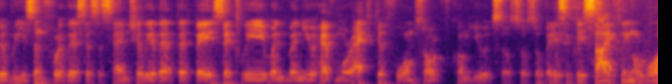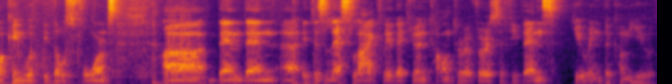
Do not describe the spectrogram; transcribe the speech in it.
The reason for this is essentially that, that basically, when, when you have more active forms of commute, so, so, so basically cycling or walking would be those forms, uh, then, then uh, it is less likely that you encounter aversive events during the commute.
